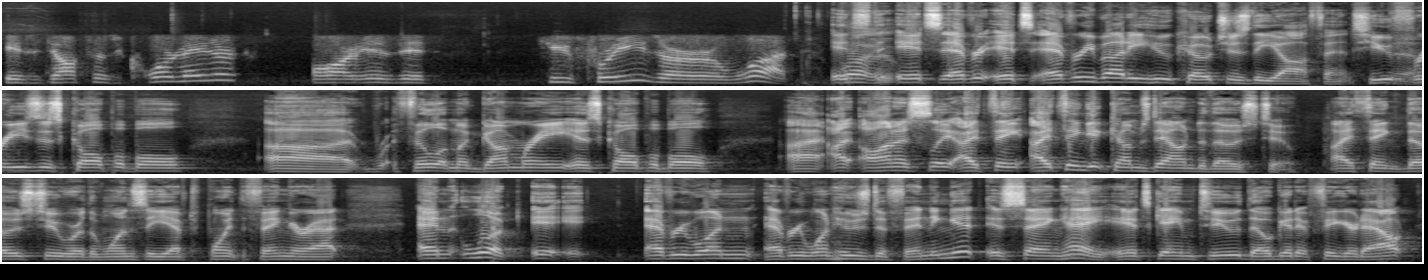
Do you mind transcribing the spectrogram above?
Is it the offensive coordinator or is it Hugh Freeze or what? It's it's every it's everybody who coaches the offense. Hugh Freeze is culpable. Uh, Philip Montgomery is culpable. I, I honestly, I think I think it comes down to those two. I think those two are the ones that you have to point the finger at. And look, it, it, everyone everyone who's defending it is saying, "Hey, it's game two. They'll get it figured out."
